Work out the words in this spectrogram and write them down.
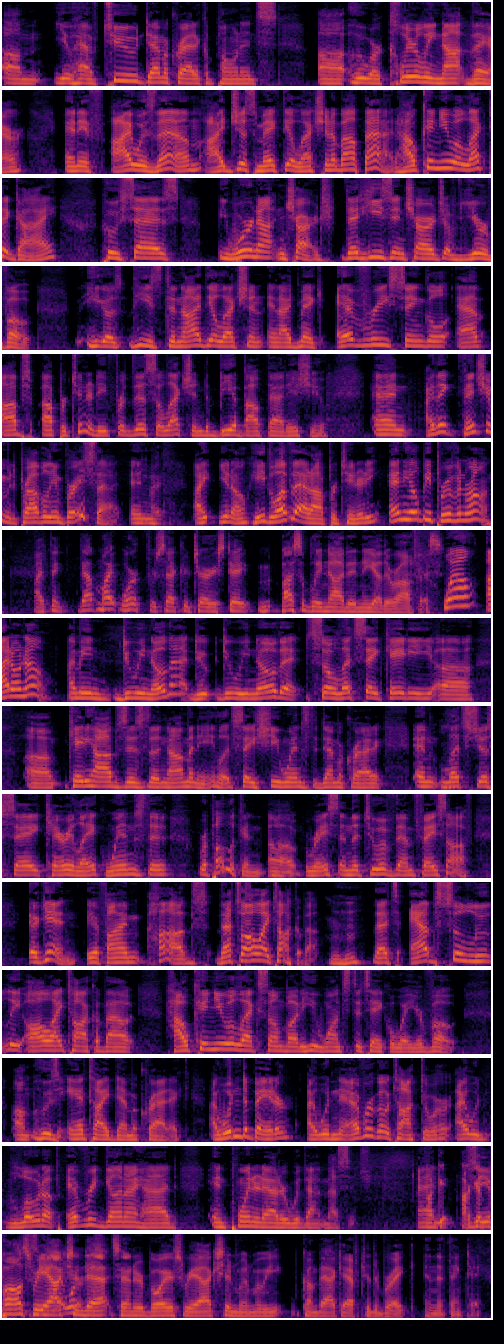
Um, you have two Democratic opponents uh, who are clearly not there. And if I was them, I'd just make the election about that. How can you elect a guy who says, we're not in charge, that he's in charge of your vote? he goes, he's denied the election, and I'd make every single ab- op- opportunity for this election to be about that issue. And I think Finchem would probably embrace that. And I, I, you know, he'd love that opportunity, and he'll be proven wrong. I think that might work for Secretary of State, possibly not any other office. Well, I don't know. I mean, do we know that? Do do we know that? So let's say Katie. Uh, uh, Katie Hobbs is the nominee. Let's say she wins the Democratic, and let's just say Kari Lake wins the Republican uh, mm-hmm. race, and the two of them face off. Again, if I'm Hobbs, that's all I talk about. Mm-hmm. That's absolutely all I talk about. How can you elect somebody who wants to take away your vote? Um, who's anti-democratic. I wouldn't debate her. I wouldn't ever go talk to her. I would load up every gun I had and point it at her with that message. I'll get, I'll get Paul's if, reaction that to that, Senator Boyer's reaction when we come back after the break in the think tank.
